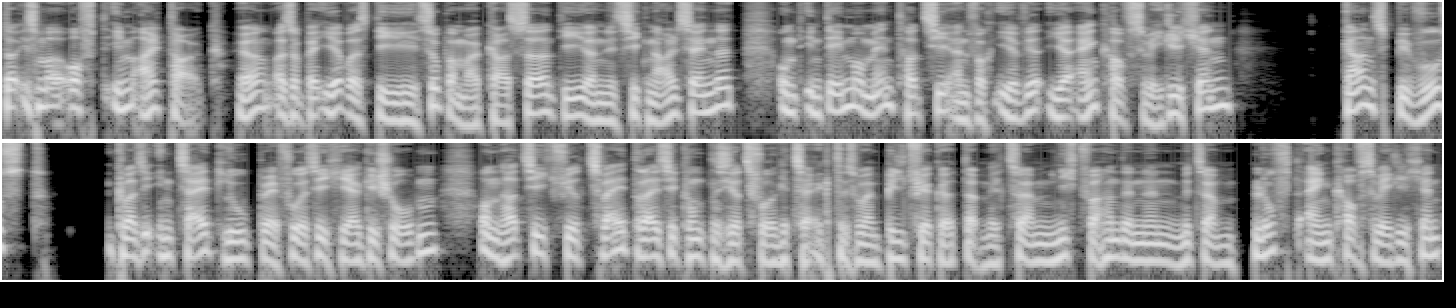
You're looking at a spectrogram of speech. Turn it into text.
da ist man oft im Alltag. Ja? Also bei ihr war es die Supermarktkasse, die ein Signal sendet. Und in dem Moment hat sie einfach ihr, ihr Einkaufswägelchen ganz bewusst quasi in Zeitlupe vor sich hergeschoben und hat sich für zwei, drei Sekunden, sie hat vorgezeigt, das war ein Bild für Götter mit so einem nicht vorhandenen, mit so einem Lufteinkaufswägelchen,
